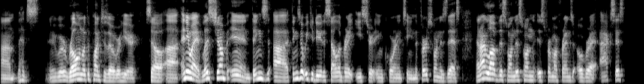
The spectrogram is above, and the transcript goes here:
um, that's we're rolling with the punches over here. So uh, anyway, let's jump in. Things uh, things that we could do to celebrate Easter in quarantine. The first one is this, and I love this one. This one is from our friends over at Axis.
